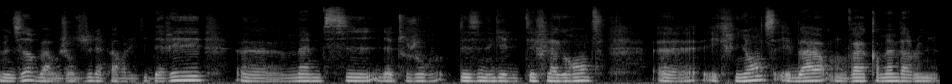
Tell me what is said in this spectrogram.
Me dire, bah, aujourd'hui la parole est libérée, euh, même s'il y a toujours des inégalités flagrantes euh, et criantes, et bah, on va quand même vers le mieux.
